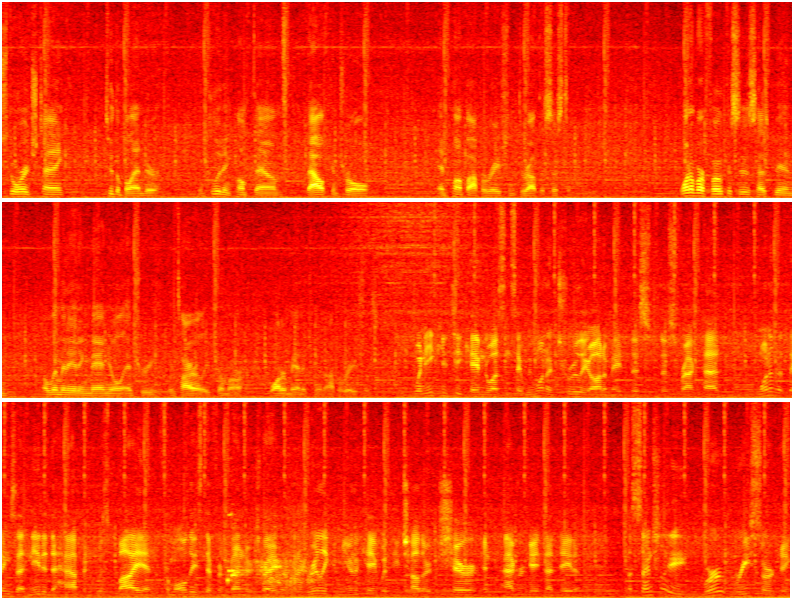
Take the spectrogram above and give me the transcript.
storage tank to the blender, including pump down, valve control, and pump operation throughout the system. One of our focuses has been eliminating manual entry entirely from our water management operations. When EQT came to us and said, we want to truly automate this, this frac pad, one of the things that needed to happen was buy-in from all these different vendors, right? Really communicate with each other, share and aggregate that data. Essentially, we're recircing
